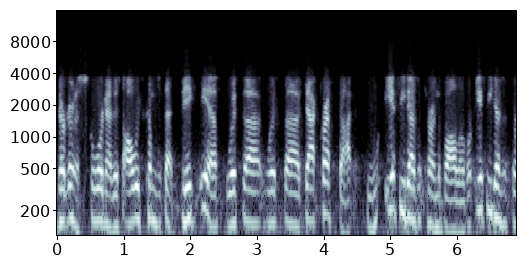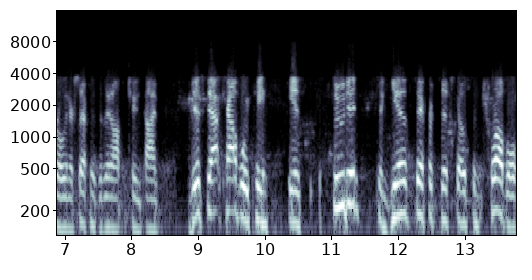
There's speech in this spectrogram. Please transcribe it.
They're going to score. Now, this always comes with that big if with uh, with uh, Dak Prescott. If he doesn't turn the ball over, if he doesn't throw interceptions at an opportune time, this Dak Cowboy team is suited to give San Francisco some trouble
